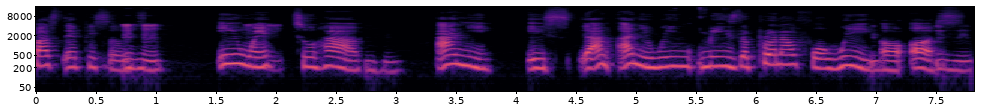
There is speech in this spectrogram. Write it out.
past episodes, hmm inwe to have. hmm Ani is an- ani we- means the pronoun for we or us. hmm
